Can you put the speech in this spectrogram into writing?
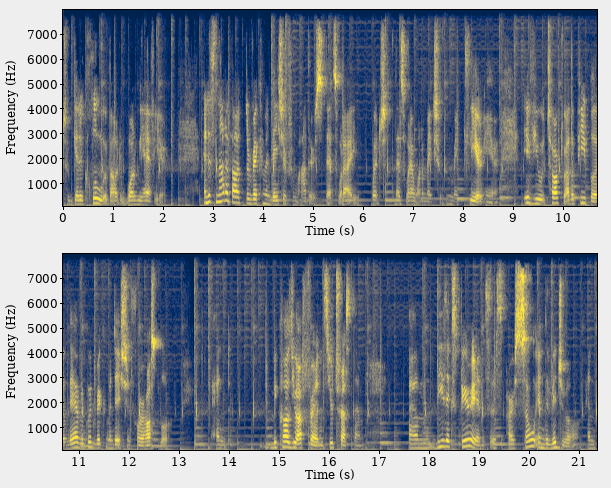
to get a clue about what we have here. And it's not about the recommendation from others. That's what I which that's what I want to make sure make clear here. If you talk to other people and they have a good recommendation for a hospital, and because you are friends, you trust them. Um, these experiences are so individual and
